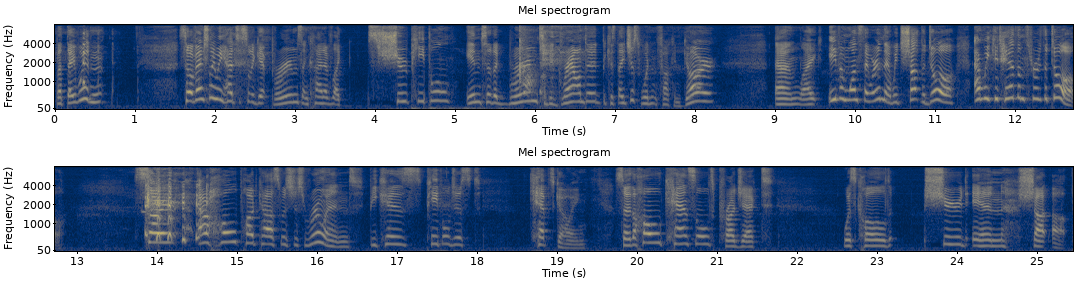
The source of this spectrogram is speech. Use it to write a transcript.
But they wouldn't. So eventually we had to sort of get brooms and kind of like shoo people into the room to be grounded because they just wouldn't fucking go. And like, even once they were in there, we'd shut the door and we could hear them through the door. So our whole podcast was just ruined because people just kept going. So the whole cancelled project was called Shooed In, Shut Up.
